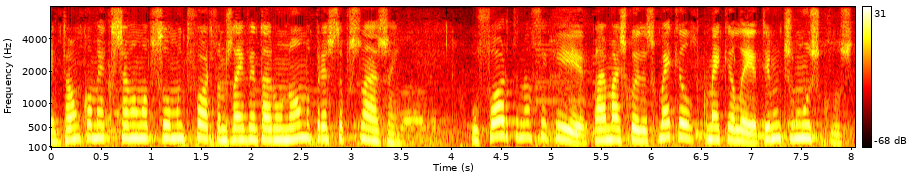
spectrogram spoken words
então, como é que se chama uma pessoa muito forte? Vamos lá inventar um nome para esta personagem. O forte não sei o quê. Vai mais coisas. Como é, que ele, como é que ele é? Tem muitos músculos.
